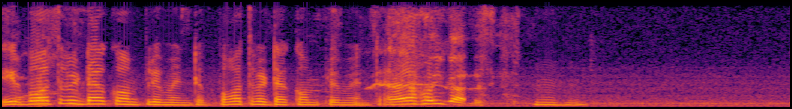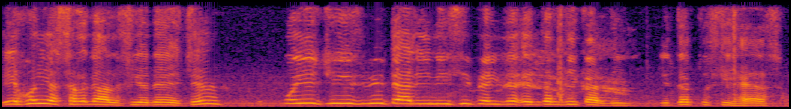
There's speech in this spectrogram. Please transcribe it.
ਇਹ ਬਹੁਤ ਵੱਡਾ ਕੰਪਲੀਮੈਂਟ ਹੈ ਬਹੁਤ ਵੱਡਾ ਕੰਪਲੀਮੈਂਟ ਹੈ। ਇਹੋ ਹੀ ਗੱਲ ਸੀ। ਹੂੰ ਹੂੰ ਇਹੋ ਹੀ ਅਸਲ ਗੱਲ ਸੀ ਉਹਦੇ ਵਿੱਚ। ਕੋਈ ਚੀਜ਼ ਵੀ ਟੈਲੀ ਨਹੀਂ ਸੀ ਪਈ ਇੱਧਰ- ਦੀ ਕਰਦੀ ਜਿੱਧਰ ਤੁਸੀਂ ਹੈ ਸੋ।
